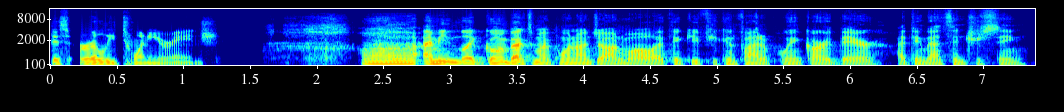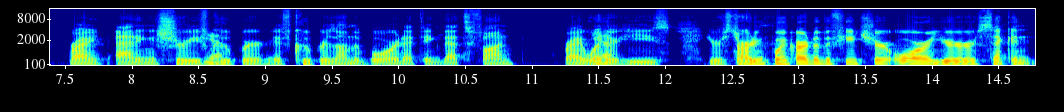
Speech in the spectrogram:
this early 20 range? Uh, I mean, like going back to my point on John Wall, I think if you can find a point guard there, I think that's interesting, right? Adding a Sharife Yeah. Cooper, if Cooper's on the board, I think that's fun, right? Whether he's your starting point guard of the future or your second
